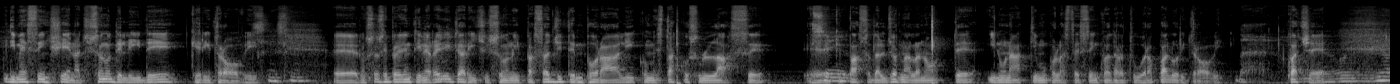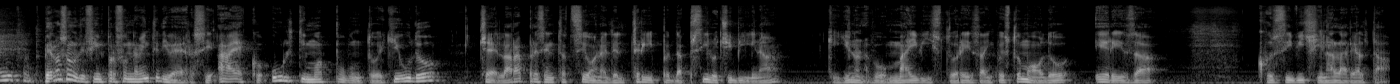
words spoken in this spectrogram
di messa in scena ci sono delle idee che ritrovi. Sì, sì. Eh, non so se è presente in Hereditary ci sono i passaggi temporali come stacco sull'asse eh, Sì. che passa dal giorno alla notte in un attimo con la stessa inquadratura, qua lo ritrovi. Bello. Qua c'è. Trovato- Però sono dei film profondamente diversi. Ah, ecco, ultimo appunto e chiudo, c'è la rappresentazione del trip da psilocibina, che io non avevo mai visto resa in questo modo e resa così vicina alla realtà.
